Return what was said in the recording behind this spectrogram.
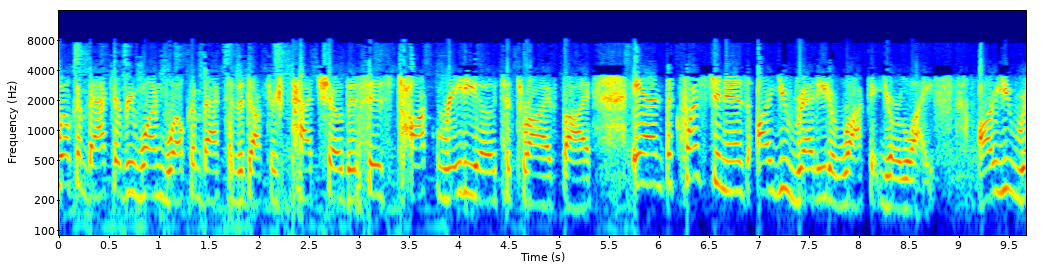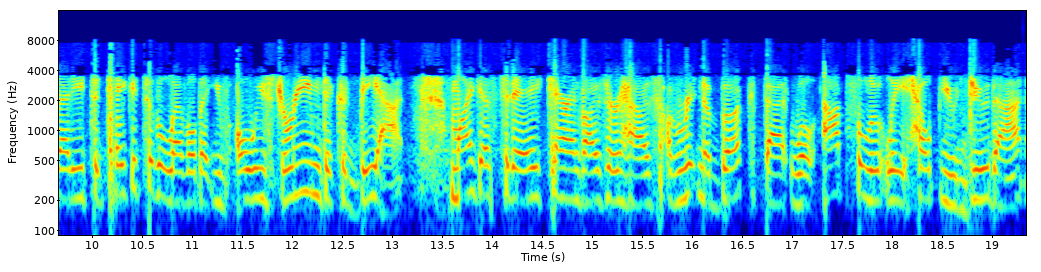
Welcome back, everyone. Welcome back to the Dr. Pat Show. This is Talk Radio to Thrive By. And the question is, are you ready to rocket your life? Are you ready to take it to the level that you've always dreamed it could be at? My guest today, Karen Weiser, has written a book that will absolutely help you do that.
